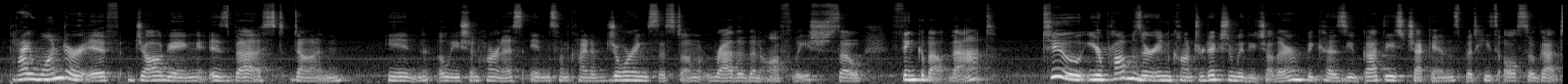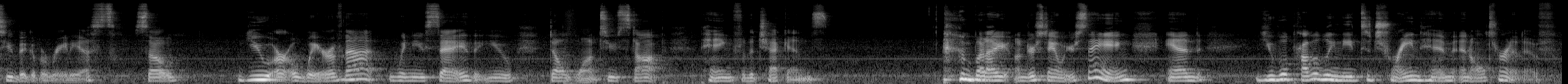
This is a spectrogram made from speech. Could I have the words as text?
But I wonder if jogging is best done in a leash and harness in some kind of joring system rather than off leash. So think about that. Two, your problems are in contradiction with each other because you've got these check ins, but he's also got too big of a radius. So you are aware of that when you say that you don't want to stop paying for the check ins. but I understand what you're saying, and you will probably need to train him an alternative.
